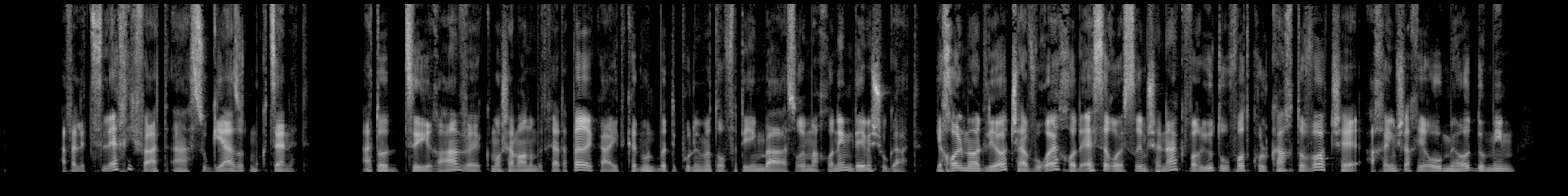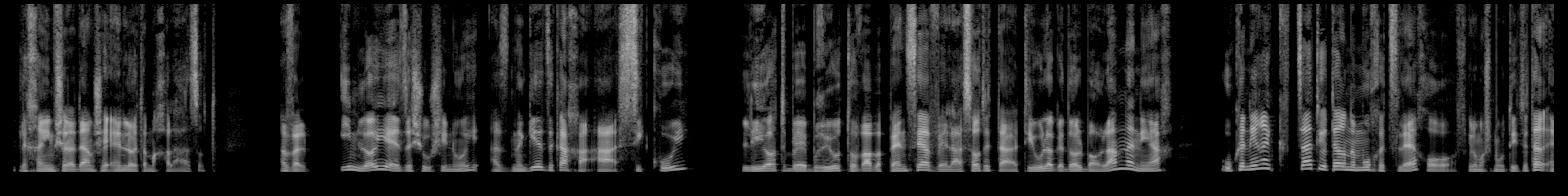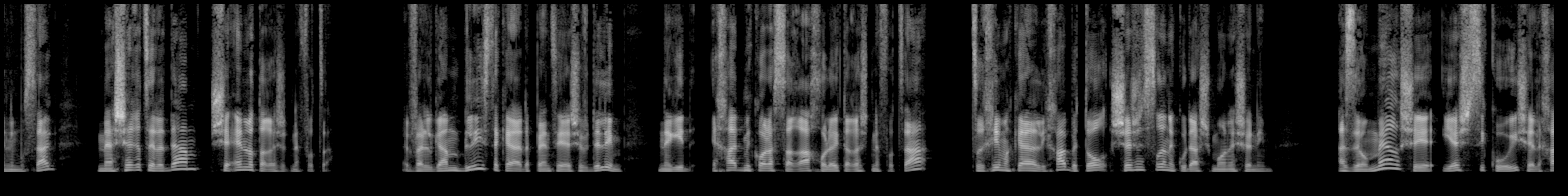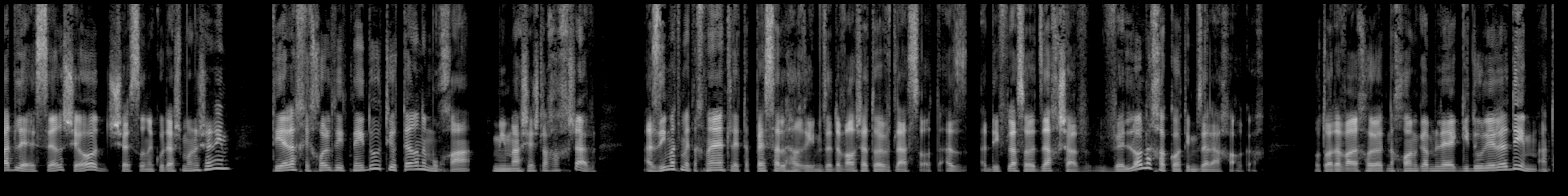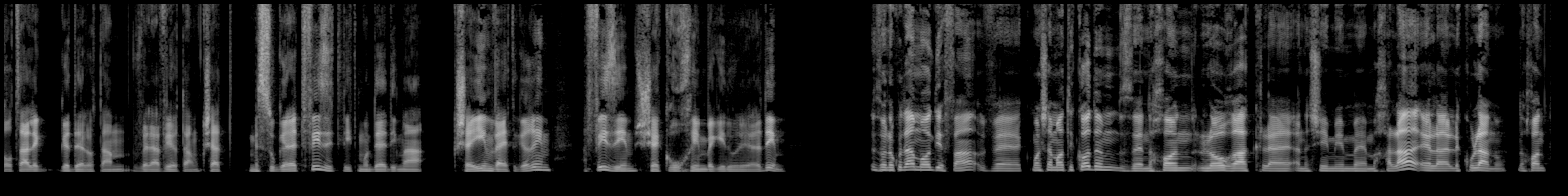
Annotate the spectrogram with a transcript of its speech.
אבל אצלך יפעת הסוגיה הזאת מוקצנת. את עוד צעירה, וכמו שאמרנו בתחילת הפרק, ההתקדמות בטיפולים התרופתיים בעשורים האחרונים די משוגעת. יכול מאוד להיות שעבורך עוד 10 או 20 שנה כבר יהיו תרופות כל כך טובות שהחיים שלך יראו מאוד דומים לחיים של אדם שאין לו את המחלה הזאת. אבל אם לא יהיה איזשהו שינוי, אז נגיד את זה ככה, הסיכוי להיות בבריאות טובה בפנסיה ולעשות את הטיול הגדול בעולם נניח, הוא כנראה קצת יותר נמוך אצלך, או אפילו משמעותית יותר, אין לי מושג, מאשר אצל אדם שאין לו טרשת נפוצה. אבל גם בלי להסתכל על הפנסיה יש הבדלים. נגיד, אחד מכל עשרה חולי טרשת נפוצה צריכים מקל הליכה בתור 16.8 שנים. אז זה אומר שיש סיכוי של 1 ל-10 שעוד 16.8 שנים תהיה לך יכולת התניידות יותר נמוכה ממה שיש לך עכשיו. אז אם את מתכננת לטפס על הרים, זה דבר שאת אוהבת לעשות, אז עדיף לעשות את זה עכשיו, ולא לחכות עם זה לאחר כך. אותו דבר יכול להיות נכון גם לגידול ילדים, את רוצה לגדל אותם ולהביא אותם כשאת מסוגלת פיזית להתמודד עם הקשיים והאתגרים הפיזיים שכרוכים בגידול ילדים. זו נקודה מאוד יפה, וכמו שאמרתי קודם, זה נכון לא רק לאנשים עם אה, מחלה, אלא לכולנו, נכון?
